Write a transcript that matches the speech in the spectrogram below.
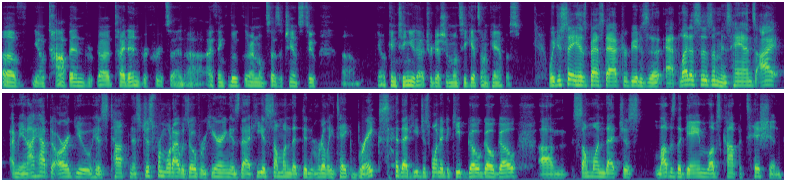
of you know top end uh, tight end recruits. And uh, i think luke reynolds has a chance to um, you know continue that tradition once he gets on campus. Would you say his best attribute is athleticism, his hands? I I mean, I have to argue his toughness. Just from what I was overhearing, is that he is someone that didn't really take breaks, that he just wanted to keep go go go. Um, someone that just loves the game, loves competition,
